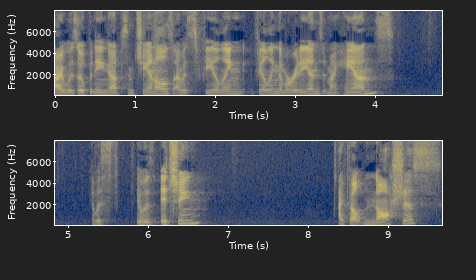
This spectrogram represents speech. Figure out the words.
I was opening up some channels. I was feeling feeling the meridians in my hands. It was it was itching. I felt nauseous.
